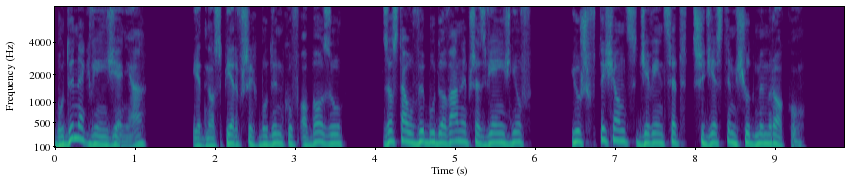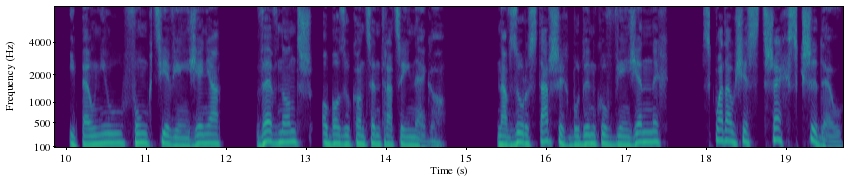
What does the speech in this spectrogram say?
Budynek więzienia, jedno z pierwszych budynków obozu, został wybudowany przez więźniów już w 1937 roku i pełnił funkcję więzienia wewnątrz obozu koncentracyjnego. Na wzór starszych budynków więziennych składał się z trzech skrzydeł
